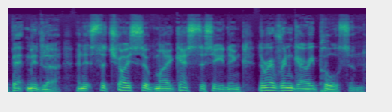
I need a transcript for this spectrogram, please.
Bette Midler, and it's the choice of my guest this evening, the Reverend Gary Paulson.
